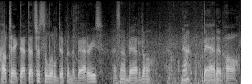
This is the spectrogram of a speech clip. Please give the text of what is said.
I'll take that. That's just a little dip in the batteries. That's not bad at all. Not bad at all.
